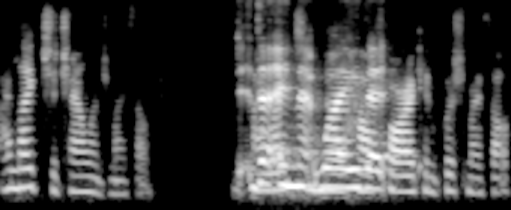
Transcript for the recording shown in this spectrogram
I like to challenge myself. That like in that way how that far I can push myself.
